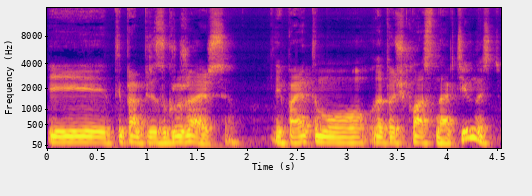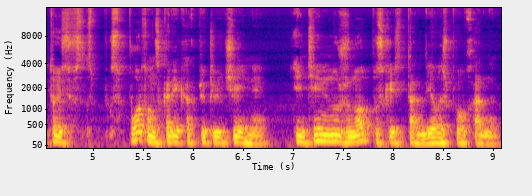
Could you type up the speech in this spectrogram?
И ты прям перезагружаешься. И поэтому это очень классная активность. То есть спорт, он скорее как приключение. И тебе не нужен отпуск, если так делаешь по выходным.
